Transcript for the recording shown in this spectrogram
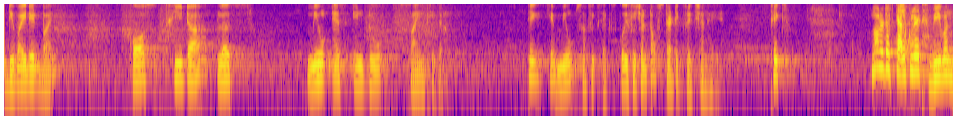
divided by cos theta plus mu S into sine theta. ठीक है mu suffix X coefficient of static friction है ये। ठीक। Not let us calculate V one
